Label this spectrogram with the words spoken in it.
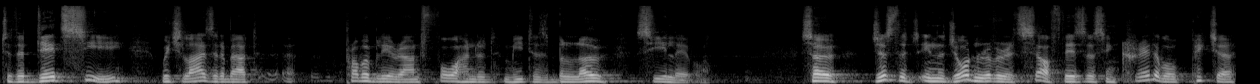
to the Dead Sea, which lies at about uh, probably around 400 meters below sea level. So, just the, in the Jordan River itself, there's this incredible picture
